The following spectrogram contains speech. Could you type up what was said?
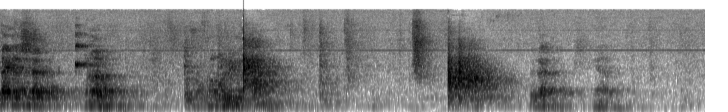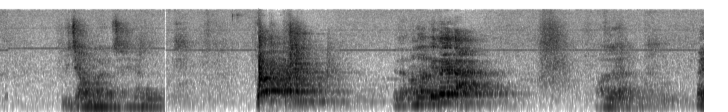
यता आइल सिधा अनुहार सक्नु पनि नि। यता यहाँ भिजाउनु लागेको छ हेर्नु। ओइ! यता अनुहार यता यता होला ए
